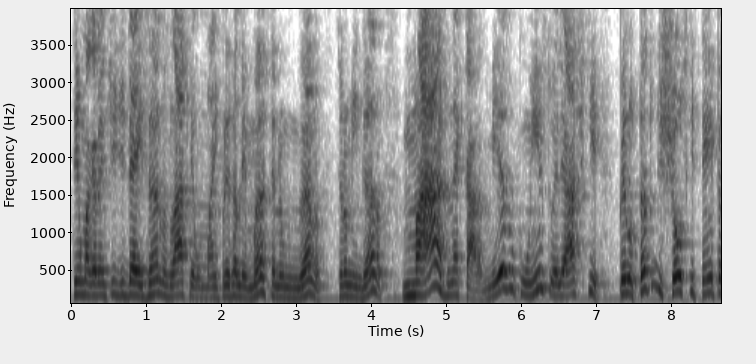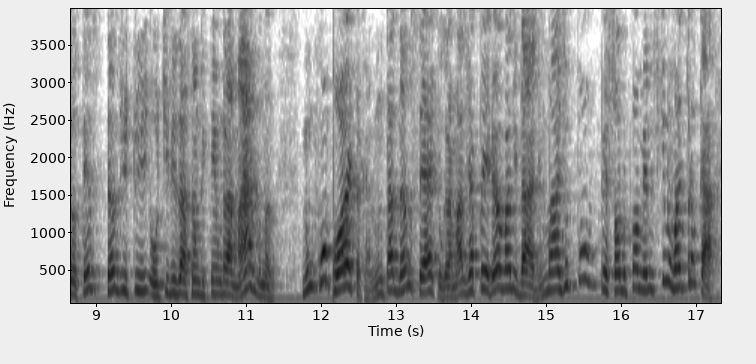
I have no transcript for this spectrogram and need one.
tem uma garantia de 10 anos lá, que é uma empresa alemã, se não me engano, se não me engano. Mas, né, cara, mesmo com isso, ele acha que pelo tanto de shows que tem, pelo tanto de utilização que tem o gramado, mano, não comporta, cara. Não tá dando certo. O gramado já perdeu a validade. Mas o pessoal do Palmeiras diz que não vai trocar.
